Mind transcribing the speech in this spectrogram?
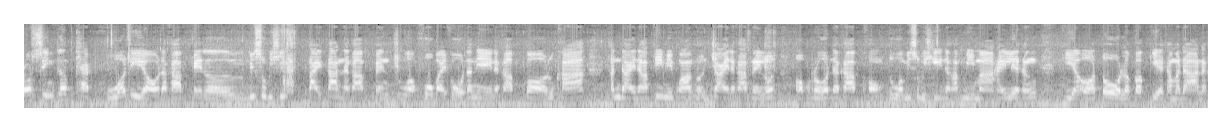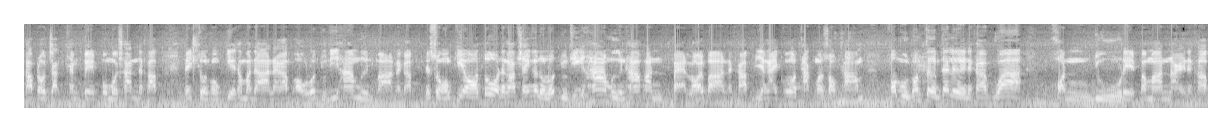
รถซิงเกิลแคปหัวเดียวนะครับ เป็น Mitsubishi Titan นะครับ เป็นตัว 4x4 นั่นเองนะครับ ก็ลูกค้าท่านใดนะครับที่มีความสนใจนะครับในรถออฟโรดนะครับของตัว Mitsubishi นะครับมีมาให้เลือกทั้งเกียร์ออโต้แล้วก็เกียร์ธรรมดานะครับเราจัดแคมเปญโปรโมชั่นนะครับในส่วนของเกียร์ธรรมดานะครับออกรถอยู่ที่ 50,000 บาทนะครับในส่วนของเกียร์ออโต้นะครับใช้เงินออกรถอยู่ที่ 55,800 บาทนะครับยังไงก็ทักมาสอบถามข้อมูลเพิ่มเติมได้เลยนะครับว่า ผ่อนอยู่เรทประมาณไหนนะครับ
